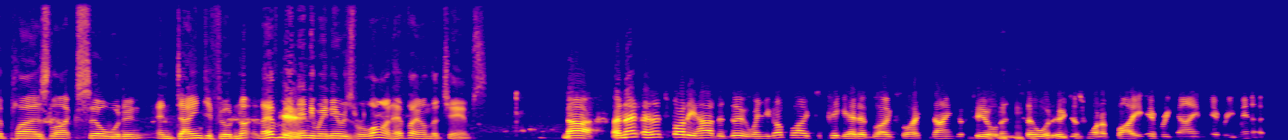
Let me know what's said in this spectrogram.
the players like Selwood and, and Dangerfield. Not, they haven't yeah. been anywhere near as reliant, have they, on the champs? No, and that and that's bloody hard to do when you've got blokes, pig-headed blokes like Dangerfield and Selwood who just want to play every game, every minute,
